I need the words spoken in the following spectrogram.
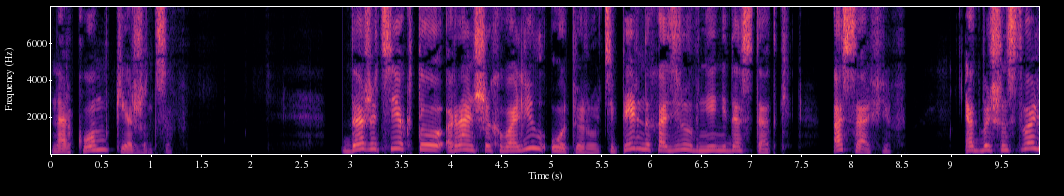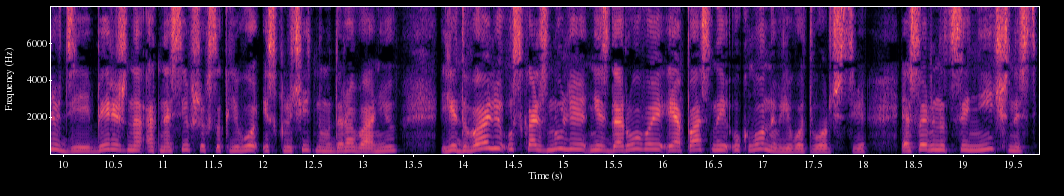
Нарком Керженцев. Даже те, кто раньше хвалил оперу, теперь находил в ней недостатки. Асафьев. От большинства людей, бережно относившихся к его исключительному дарованию, едва ли ускользнули нездоровые и опасные уклоны в его творчестве, и особенно циничность,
